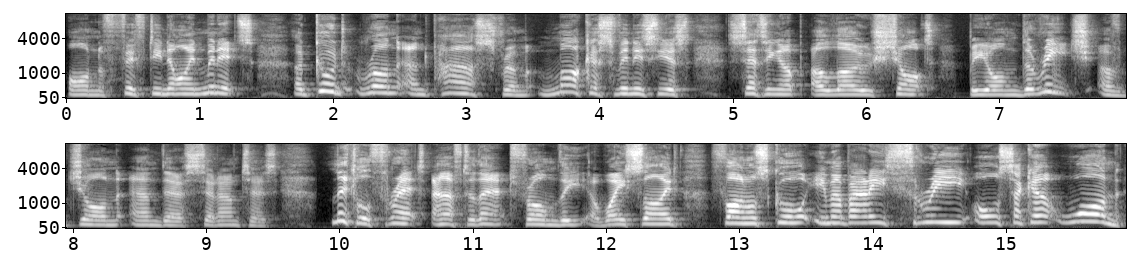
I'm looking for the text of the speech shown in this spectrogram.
on 59 minutes. A good run and pass from Marcus Vinicius, setting up a low shot beyond the reach of John and their Cervantes. Little threat after that from the away side. Final score Imabari 3, Osaka 1.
